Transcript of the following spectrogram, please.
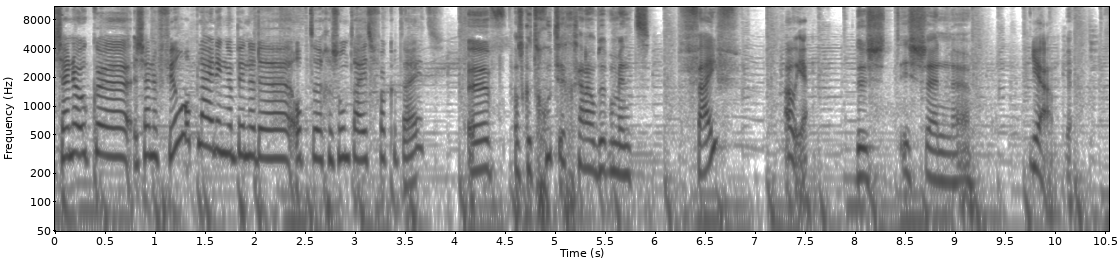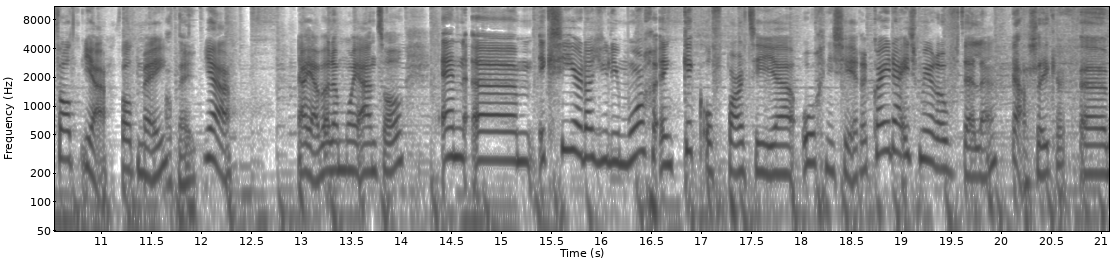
Zijn er ook eh, zijn er veel opleidingen binnen de, op de gezondheidsfaculteit? Eh, als ik het goed zeg, zijn er op dit moment vijf. Oh ja. Dus het is een. eh, Ja. Valt, ja, valt mee. Valt mee. Ja. Nou ja, wel een mooi aantal. En ehm, ik zie hier dat jullie morgen een kick-off party organiseren. Kan je daar iets meer over vertellen? Ja, zeker. Ehm,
